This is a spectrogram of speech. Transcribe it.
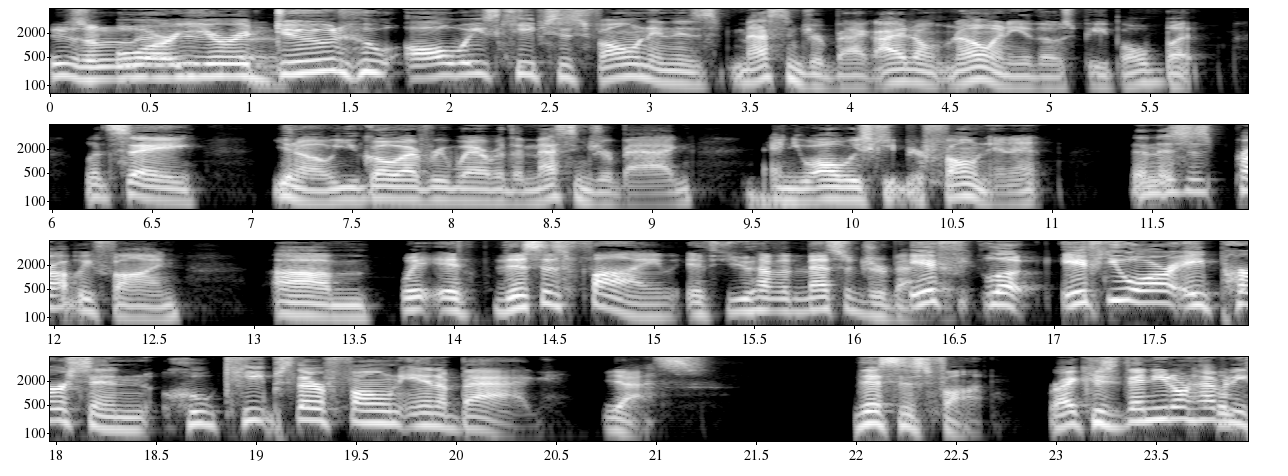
or you're a dude who always keeps his phone in his messenger bag. I don't know any of those people, but let's say, you know, you go everywhere with a messenger bag and you always keep your phone in it, then this is probably fine. Um Wait, if this is fine if you have a messenger bag. if look, if you are a person who keeps their phone in a bag, yes, this is fine, right? Cuz then you don't have But any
